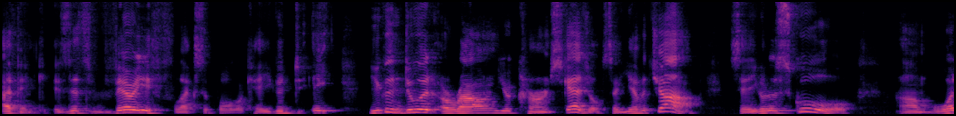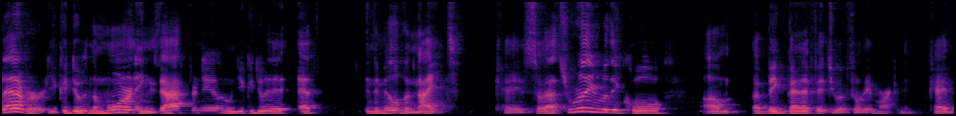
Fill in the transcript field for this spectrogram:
I think, is it's very flexible. Okay, you could you can do it around your current schedule. Say you have a job, say you go to school, um, whatever. You could do it in the mornings, afternoon. You could do it at in the middle of the night. Okay, so that's really really cool. Um, a big benefit to affiliate marketing. Okay,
